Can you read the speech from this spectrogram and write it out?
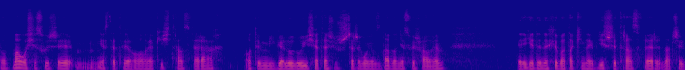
No mało się słyszy mm, niestety o jakichś transferach. O tym Miguelu Luisie też już szczerze mówiąc dawno nie słyszałem. E, Jedyny chyba taki najbliższy transfer, znaczy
